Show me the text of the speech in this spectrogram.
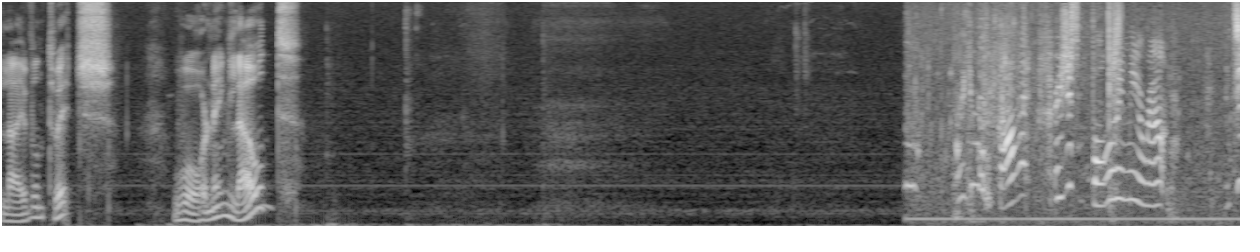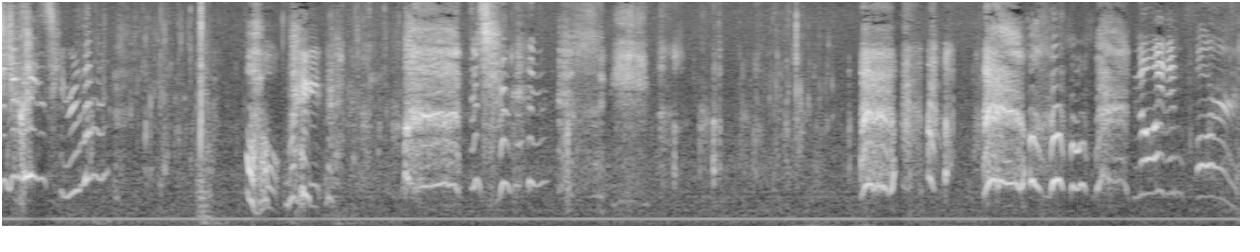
live on Twitch. Warning loud. Are you a bot? Are you just following me around? Did you guys hear that? Oh, wait. Did you guys? no, I didn't fart.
